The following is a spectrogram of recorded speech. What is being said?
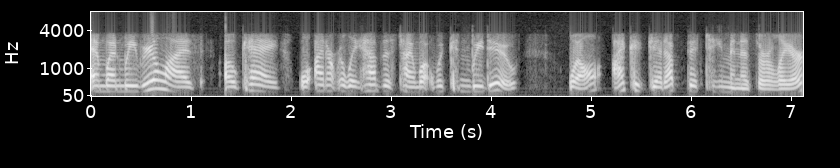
And when we realize, okay, well, I don't really have this time, what, can we do? Well, I could get up 15 minutes earlier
